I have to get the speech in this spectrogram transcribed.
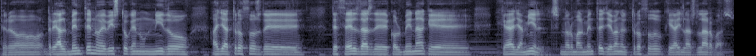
Pero realmente no he visto que en un nido haya trozos de, de celdas de colmena que, que haya miel. Normalmente llevan el trozo que hay las larvas.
